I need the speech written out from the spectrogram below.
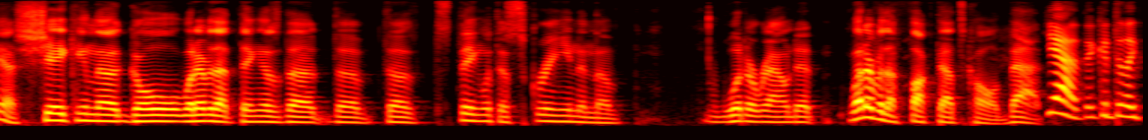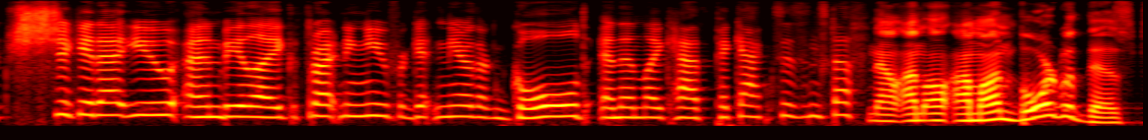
Yeah, shaking the gold, whatever that thing is, the the the thing with the screen and the wood around it, whatever the fuck that's called. That. Yeah, they could like shake it at you and be like threatening you for getting near their gold, and then like have pickaxes and stuff. Now I'm o- I'm on board with this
